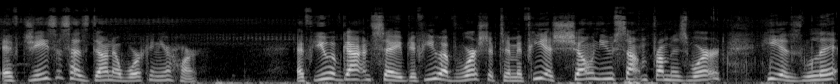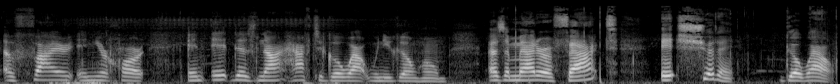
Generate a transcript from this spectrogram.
If Jesus has done a work in your heart, if you have gotten saved, if you have worshiped Him, if He has shown you something from His Word, He has lit a fire in your heart, and it does not have to go out when you go home. As a matter of fact, it shouldn't go out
